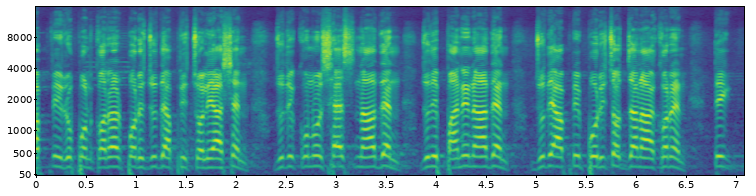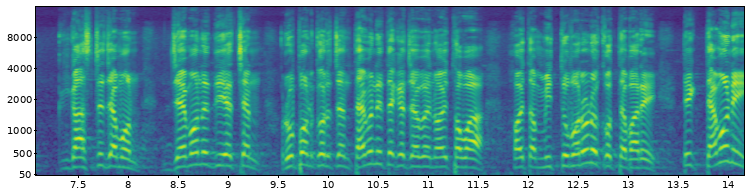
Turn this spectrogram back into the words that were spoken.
আপনি রোপণ করার পরে যদি আপনি চলে আসেন, যদি কোনো শেষ না দেন, যদি পানি না দেন, যদি আপনি পরিচর্যা না করেন, ঠিক গাছটি যেমন যেমনই দিয়েছেন, রোপণ করেছেন তেমনই থেকে যাবেন অথবা হয়তো মৃত্যুবরণও করতে পারে। ঠিক তেমনই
